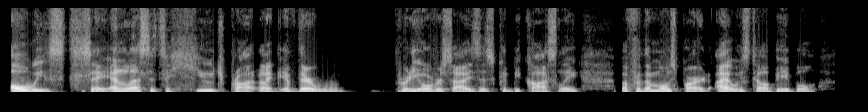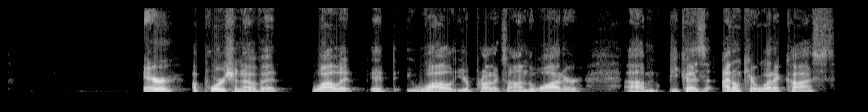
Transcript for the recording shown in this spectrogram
always say, unless it's a huge product, like if they're pretty oversized. This could be costly, but for the most part, I always tell people air a portion of it while it it while your product's on the water, um, because I don't care what it costs.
